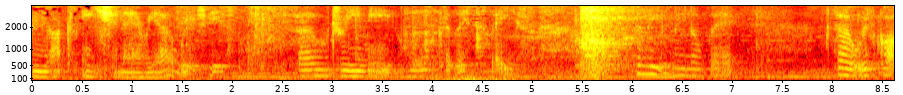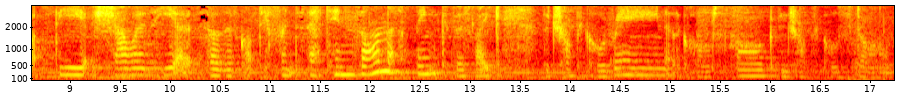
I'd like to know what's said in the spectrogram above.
Relaxation area, which is so dreamy. Look at this space. Absolutely love it. So we've got the showers here. So they've got different settings on. I think there's like the tropical rain, the cold fog, and tropical storm.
